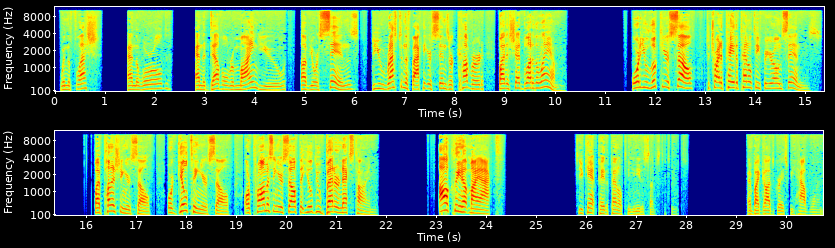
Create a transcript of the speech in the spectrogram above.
When the flesh and the world and the devil remind you of your sins, do you rest in the fact that your sins are covered by the shed blood of the Lamb? Or do you look to yourself to try to pay the penalty for your own sins by punishing yourself or guilting yourself or promising yourself that you'll do better next time? I'll clean up my act. So you can't pay the penalty, you need a substitute. And by God's grace, we have one.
